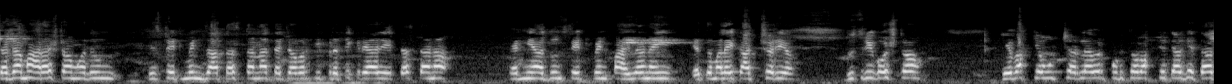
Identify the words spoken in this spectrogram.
सगळ्या महाराष्ट्रामधून हे स्टेटमेंट जात असताना त्याच्यावरती प्रतिक्रिया येत असताना त्यांनी अजून स्टेटमेंट पाहिलं नाही. याचं मला एक आश्चर्य. दुसरी गोष्ट हे वाक्य उच्चारल्यावर पुढचं वाक्य त्या घेतात.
